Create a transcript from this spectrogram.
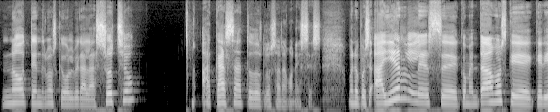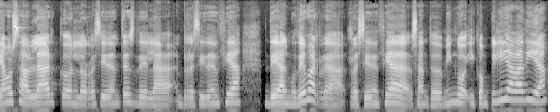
no tendremos que volver a las 8 a casa todos los aragoneses. Bueno, pues ayer les eh, comentábamos que queríamos hablar con los residentes de la residencia de Almudévar, la residencia Santo Domingo, y con Pili Abadía,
